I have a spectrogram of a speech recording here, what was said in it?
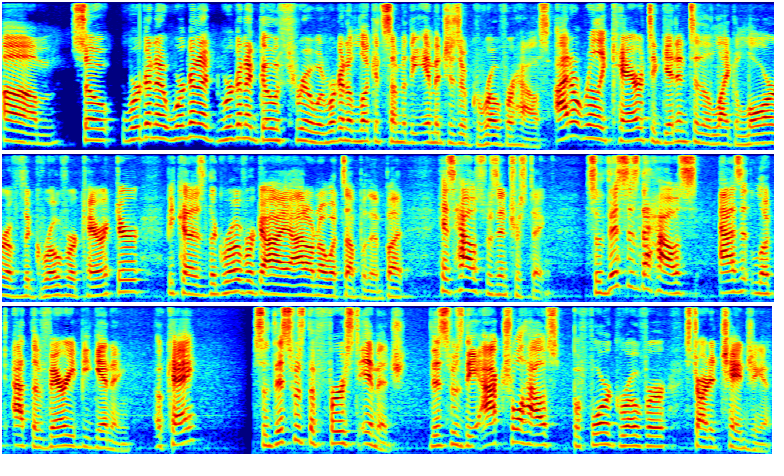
Um. So we're gonna we're gonna we're gonna go through and we're gonna look at some of the images of Grover House. I don't really care to get into the like lore of the Grover character because the Grover guy I don't know what's up with him, but his house was interesting. So this is the house as it looked at the very beginning. Okay. So this was the first image. This was the actual house before Grover started changing it.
